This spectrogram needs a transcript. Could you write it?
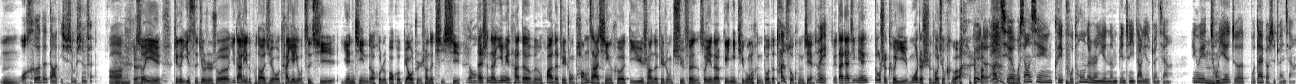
嗯我喝的到底是什么身份。啊所以这个意思就是说，意大利的葡萄酒它也有自己严谨的或者包括标准上的体系，有但是呢，因为它的文化的这种庞杂性和地域上的这种区分，所以呢，给你提供了很多的探索空间。对，所以大家今天都是可以摸着石头去喝。对的，而且我相信，可以普通的人也能变成意大利的专家，因为从业者不代表是专家。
